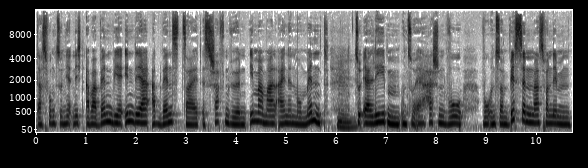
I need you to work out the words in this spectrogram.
das funktioniert nicht. Aber wenn wir in der Adventszeit es schaffen würden, immer mal einen Moment Mhm. zu erleben und zu erhaschen, wo, wo uns so ein bisschen was von dem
